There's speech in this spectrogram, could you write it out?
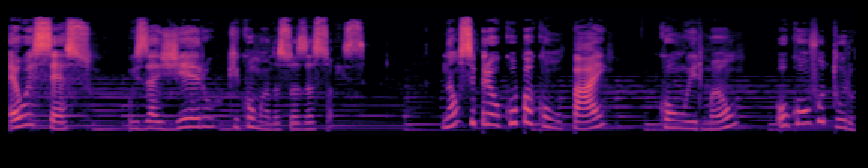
É o excesso, o exagero que comanda suas ações. Não se preocupa com o pai, com o irmão ou com o futuro.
